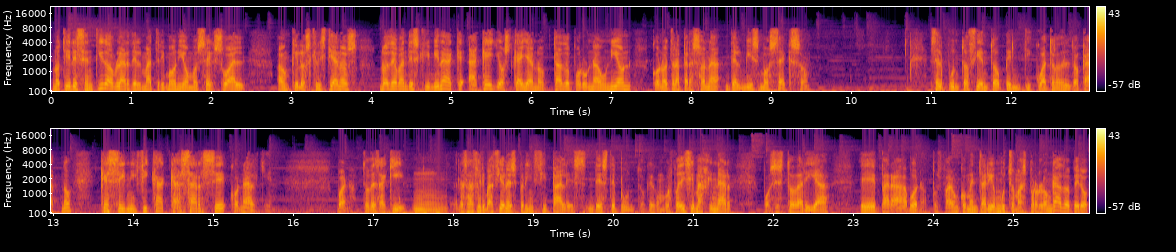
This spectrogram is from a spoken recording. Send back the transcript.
no tiene sentido hablar del matrimonio homosexual, aunque los cristianos no deban discriminar a aquellos que hayan optado por una unión con otra persona del mismo sexo. Es el punto 124 del DOCAT, ¿no? ¿Qué significa casarse con alguien? Bueno, entonces aquí mm, las afirmaciones principales de este punto, que como os podéis imaginar, pues esto daría eh, para, bueno, pues para un comentario mucho más prolongado, pero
